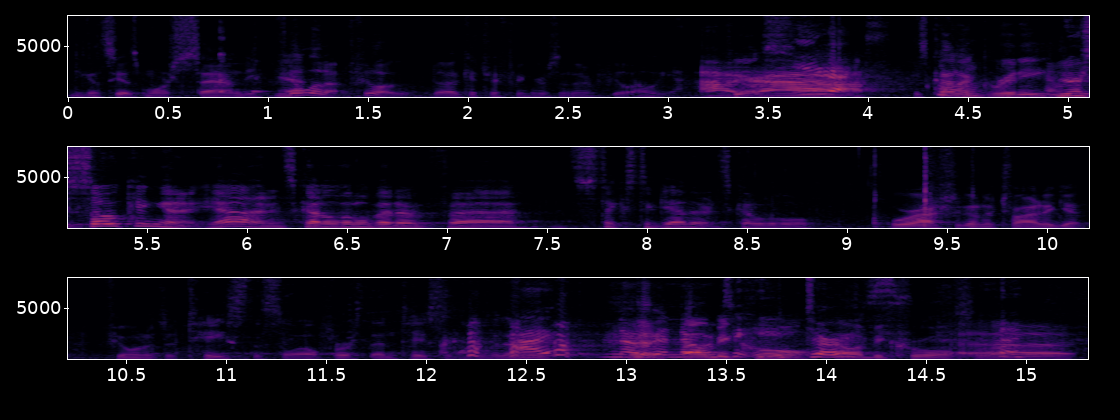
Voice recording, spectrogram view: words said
You can see it's more sandy. Yeah. Feel it up. Feel it. Uh, get your fingers in there. Feel it. Oh, yeah. Oh, Feel it. yeah. Eat it. It's kind of gritty. You're soaking it, yeah, and it's got a little bit of uh, it sticks together. It's got a little. We're actually going to try to get Fiona to taste the soil first, then taste the wine. But then I've never been that known would be to eat dirt. That would be cruel. So.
